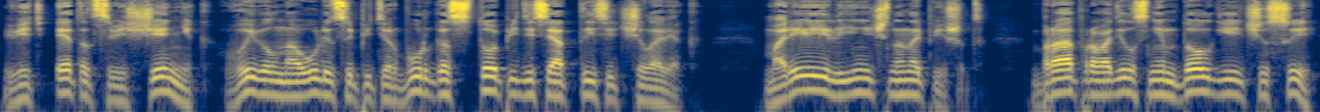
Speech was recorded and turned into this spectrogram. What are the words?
ведь этот священник вывел на улицы Петербурга 150 тысяч человек. Мария Ильинична напишет. Брат проводил с ним долгие часы,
